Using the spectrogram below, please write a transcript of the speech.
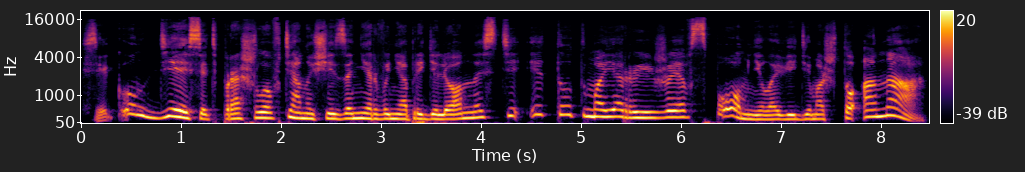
Секунд десять прошло в тянущей за нервы неопределенности, и тут моя рыжая вспомнила, видимо, что она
